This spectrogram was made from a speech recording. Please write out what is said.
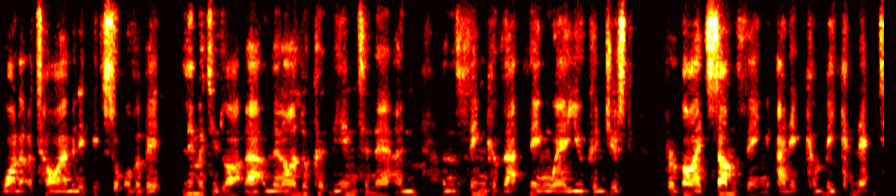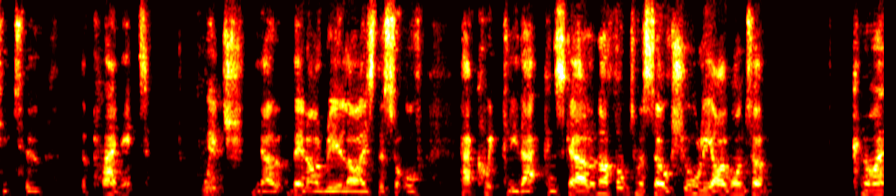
one at a time and it, it's sort of a bit limited like that. And then i look at the internet and and think of that thing where you can just provide something and it can be connected to the planet which you know then i realized the sort of how quickly that can scale. And i thought to myself surely i want to can i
